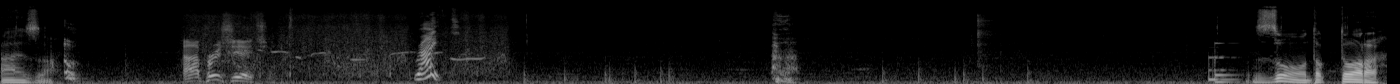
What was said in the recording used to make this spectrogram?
Also, I appreciate you. Right. so, Doktor.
